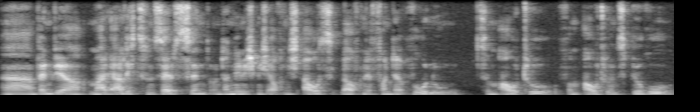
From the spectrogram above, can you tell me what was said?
Äh, wenn wir mal ehrlich zu uns selbst sind, und dann nehme ich mich auch nicht aus, laufen wir von der Wohnung zum Auto, vom Auto ins Büro,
